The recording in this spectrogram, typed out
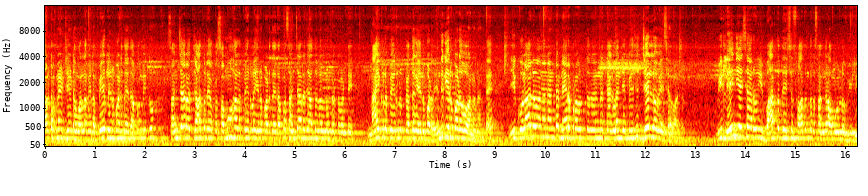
ఆల్టర్నేట్ చేయడం వల్ల వీళ్ళ పేర్లు వినపడతాయి తప్ప మీకు సంచార జాతుల యొక్క సమూహాల పేర్లు వినపడతాయి తప్ప సంచార జాతులలో ఉన్నటువంటి నాయకుల పేర్లు పెద్దగా వినపడవు. ఎందుకు వినపడవు అనంటే ఈ కులాలు అనంటే నేర ప్రవృత్తి తెగలని చెప్పేసి జైల్లో వేసేవాళ్ళు. వీళ్ళు ఏం చేశారు? ఈ భారతదేశ స్వాతంత్ర సంగ్రామంలో వీళ్ళు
